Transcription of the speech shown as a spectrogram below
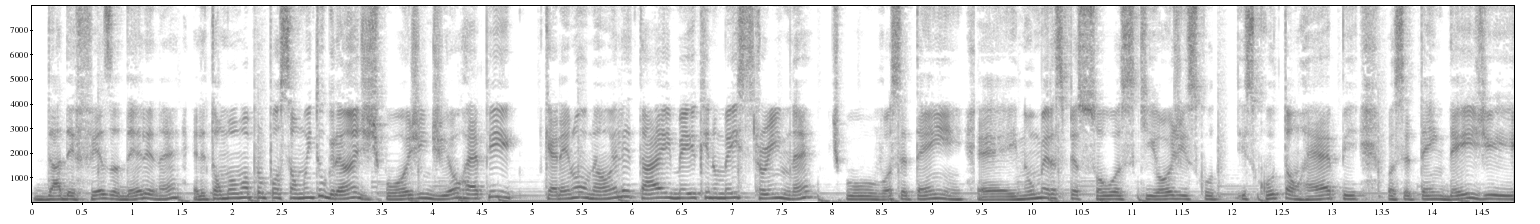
da defesa dele, né? Ele tomou uma proporção muito grande. Tipo, hoje em dia o rap querendo ou não, ele tá aí meio que no mainstream, né? Tipo, você tem é, inúmeras pessoas que hoje escutam, escutam rap, você tem desde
